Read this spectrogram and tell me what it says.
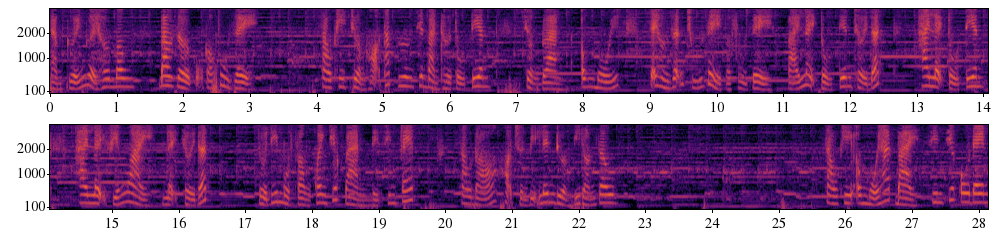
Đám cưới người hơ mông bao giờ cũng có phù rể. Sau khi trưởng họ thắp hương trên bàn thờ tổ tiên, trưởng đoàn, ông mối sẽ hướng dẫn chú rể và phù rể vái lạy tổ tiên trời đất, hai lạy tổ tiên, hai lạy phía ngoài, lạy trời đất, rồi đi một vòng quanh chiếc bàn để xin phép. Sau đó họ chuẩn bị lên đường đi đón dâu. Sau khi ông mối hát bài xin chiếc ô đen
